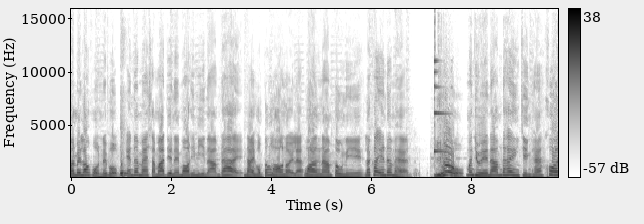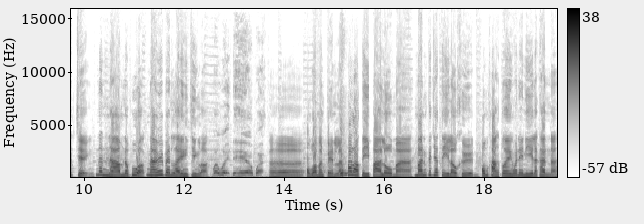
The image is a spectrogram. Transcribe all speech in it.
มันไม่ล่องหนให้ผมเอนเดอร์แมนสามารถยืนในหม้อที่มีน้ำได้ ไหนผมต้องลองหน่อยแล้ว วางน้ำตรงนี้ แล้วก็เอนเดอร์แมน โย่มันอยู่ในน้ำได้จริงๆแฮะ โคตรเจ๋ง นั่นน้ำนะพวก นายไม่เป็นไรจริงๆเหรอ But what the hell, boy? เออ ผมว่ามันเป็นแล้ว ถ้าเราตีปลาโลมา มันก็จะตีเราคืน ผมขังตัวเองไว้ในนี้แล้วกันนะ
